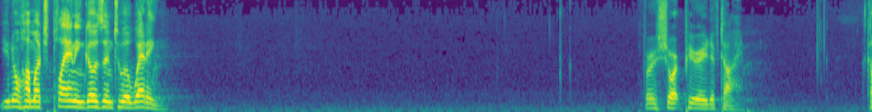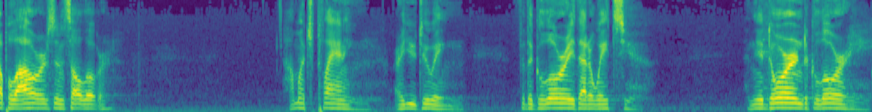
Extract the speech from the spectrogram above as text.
You know how much planning goes into a wedding. For a short period of time. A couple hours and it's all over. How much planning are you doing for the glory that awaits you and the adorned glory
